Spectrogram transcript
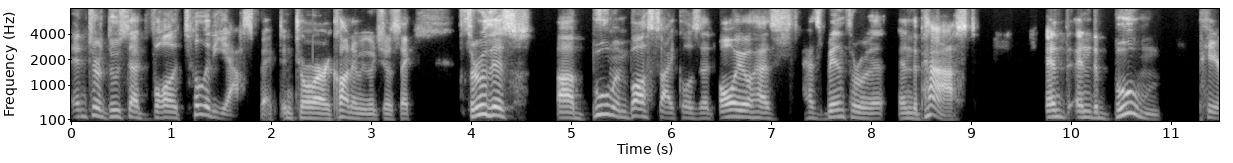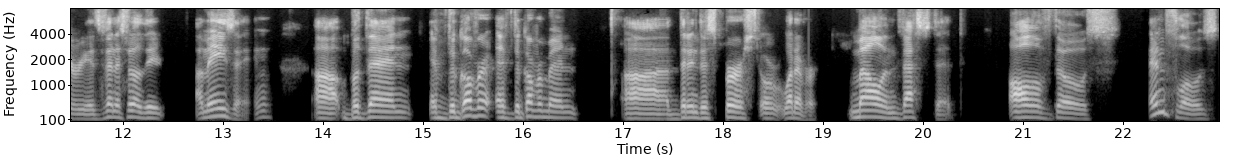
introduced that volatility aspect into our economy, which is like through this uh, boom and bust cycles that oil has has been through in the past, and and the boom periods, Venezuela they amazing. Uh, but then if the government if the government uh, didn't disperse or whatever malinvested all of those inflows,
